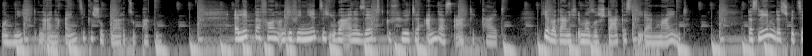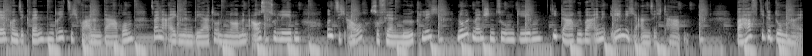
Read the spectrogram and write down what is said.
und nicht in eine einzige Schublade zu packen. Er lebt davon und definiert sich über eine selbstgefühlte Andersartigkeit, die aber gar nicht immer so stark ist, wie er meint. Das Leben des speziell Konsequenten dreht sich vor allem darum, seine eigenen Werte und Normen auszuleben und sich auch, sofern möglich, nur mit Menschen zu umgeben, die darüber eine ähnliche Ansicht haben. Wahrhaftige Dummheit,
